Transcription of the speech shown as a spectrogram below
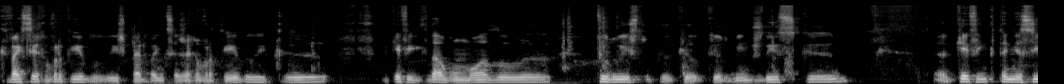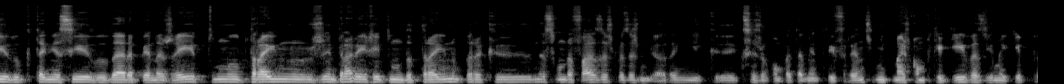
que vai ser revertido e espero bem que seja revertido e que, que, enfim, que de algum modo tudo isto que, que, que o Domingos disse, que, que enfim, que tenha sido, que tenha sido dar apenas ritmo, treinos, entrar em ritmo de treino para que na segunda fase as coisas melhorem e que, que sejam completamente diferentes, muito mais competitivas e uma equipe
